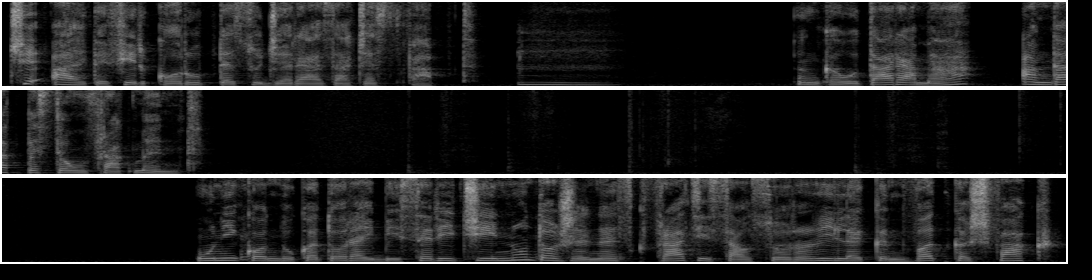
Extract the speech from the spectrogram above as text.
Ce alte firi corupte sugerează acest fapt? Mm. În căutarea mea, am dat peste un fragment. Unii conducători ai bisericii nu dojenesc frații sau surorile când văd că își fac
